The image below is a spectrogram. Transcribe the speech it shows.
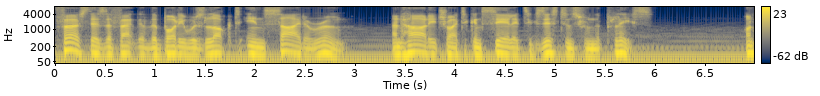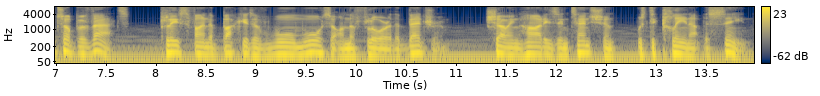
First, there's the fact that the body was locked inside a room, and Hardy tried to conceal its existence from the police. On top of that, police find a bucket of warm water on the floor of the bedroom, showing Hardy's intention was to clean up the scene.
